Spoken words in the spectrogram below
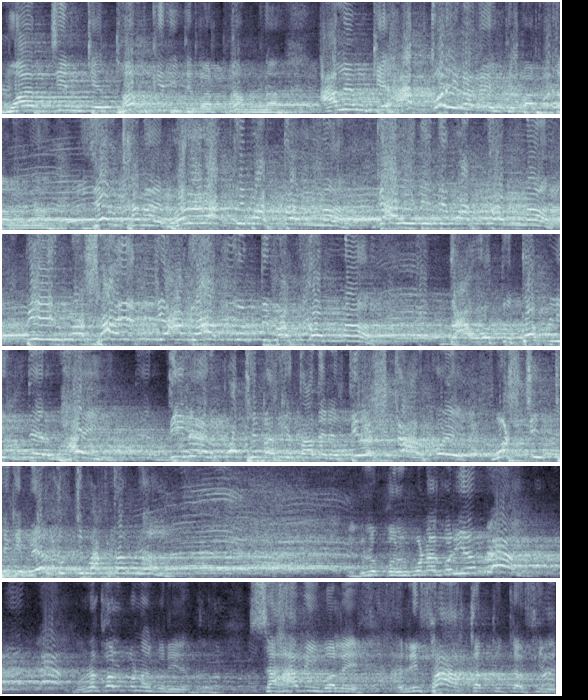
মুয়াজ্জিনকে ধমকে দিতে পারতাম না। আলেমকে হাত করে লাগাইতে পারতাম না। জেলখানায় ভরে রাখতে পারতাম না। গালি দিতে পারতাম না। পীর মাসায়েবকে আঘাত করতে পারতাম না। দাওয়াত তাবলীগদের ভাই দিনের পথেটাকে তাদের তিরস্কার করে মসজিদ থেকে বের করতে পারতাম না। এগুলো কল্পনা করি আমরা। আমরা কল্পনা করি তো। সাহাবি বলে, রিফাকাতুকা ফিল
